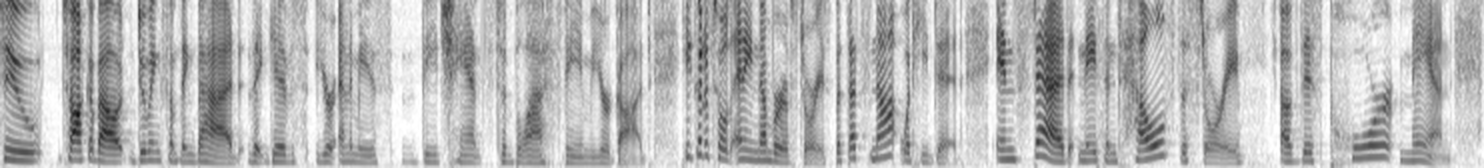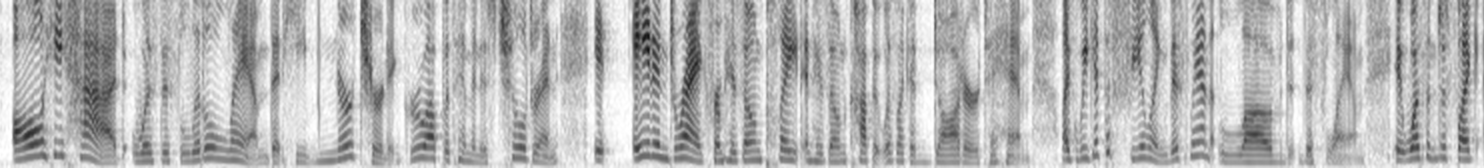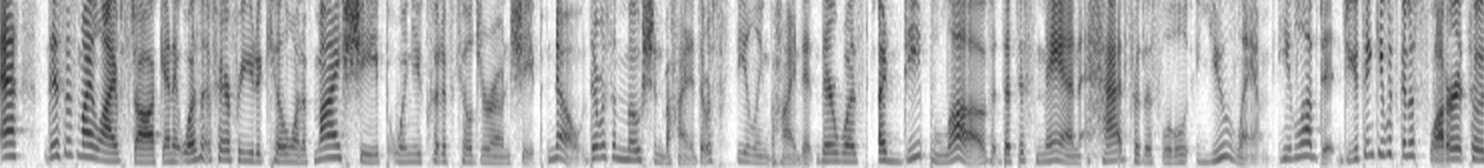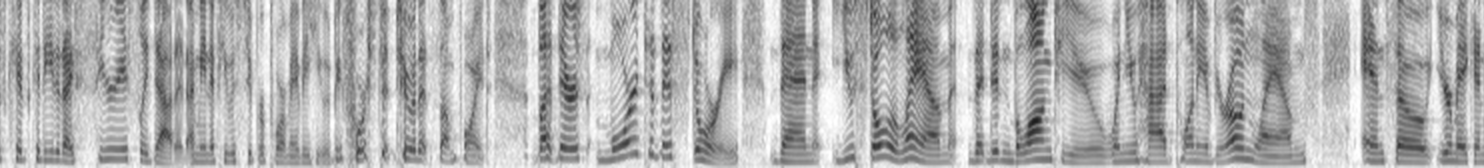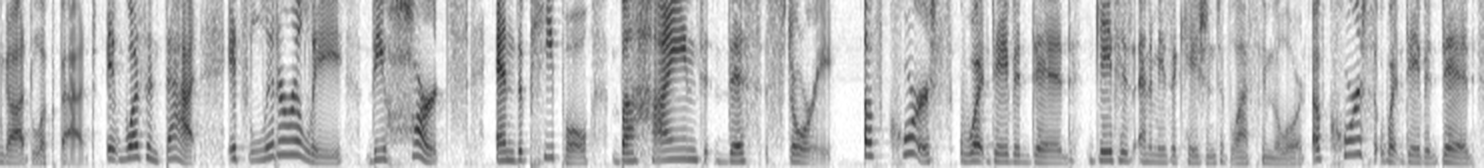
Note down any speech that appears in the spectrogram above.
to talk about doing something bad that gives your enemies the chance to blaspheme your God. He could have told any number of stories, but that's not what he did. Instead, Nathan tells the story of this poor man. All he had was this little lamb that he nurtured. It grew up with him and his children. It ate and drank from his own plate and his own cup. It was like a daughter to him. Like we get the feeling this man loved this lamb. It wasn't just like, eh, this is my livestock and it wasn't fair for you to kill one of my sheep when you could have killed your own sheep. No, there was emotion behind it, there was feeling behind it. There was a deep love that this man had for this little ewe lamb. He loved it. Do you think he was going to slaughter it so his kids could eat it? I seriously doubt it. I mean, if he was super poor, maybe he would be forced into it at some point. But there's more to this story than you stole a lamb that didn't belong to you when you had plenty of your own lambs. And so you're making God look bad. It wasn't that. It's literally the hearts and the people behind this story. Of course, what David did gave his enemies occasion to blaspheme the Lord. Of course, what David did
